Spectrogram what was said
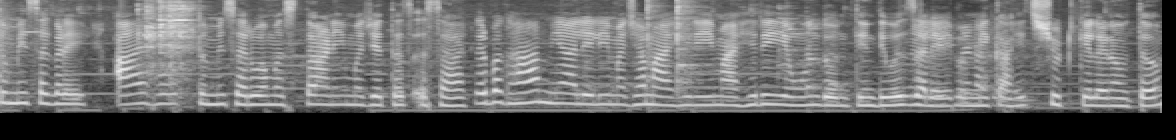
तुम्ही सगळे? आय होप तुम्ही सर्व मस्त आणि मजेतच असाल. तर बघा मी आलेली माझ्या माहेरी. माहेरी येऊन दोन तीन दिवस झाले पण मी काहीच शूट केलं नव्हतं.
